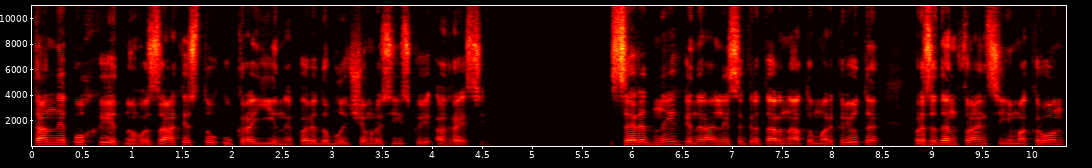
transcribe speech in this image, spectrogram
та непохитного захисту України перед обличчям російської агресії. Серед них генеральний секретар НАТО Марк Рюте, президент Франції Макрон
